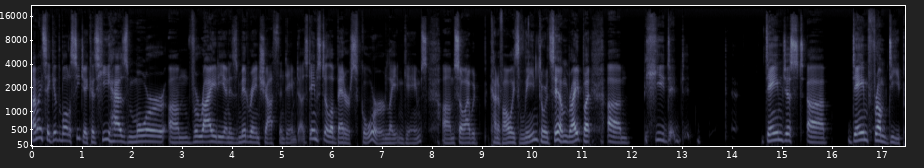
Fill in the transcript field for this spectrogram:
I might say give the ball to CJ because he has more um, variety in his mid range shots than Dame does. Dame's still a better scorer late in games. Um, so I would kind of always lean towards him, right? But um, he, Dame just, uh, Dame from deep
